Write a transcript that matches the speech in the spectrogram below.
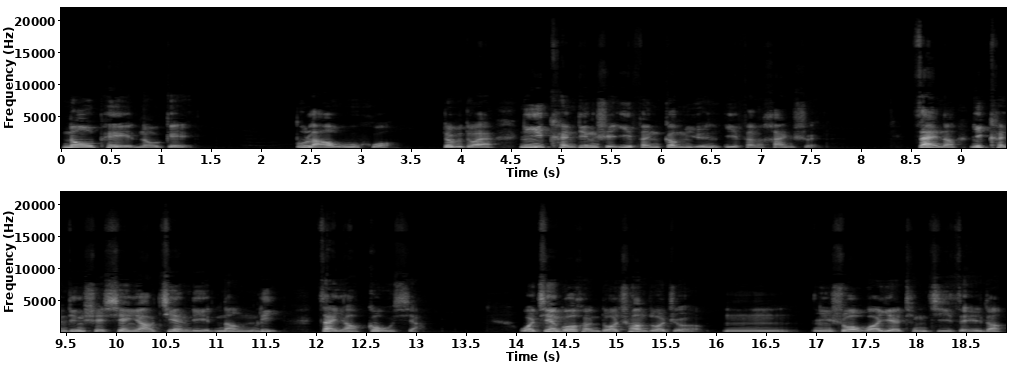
？No pay no gain，不劳无获，对不对？你肯定是一分耕耘一分汗水。再呢，你肯定是先要建立能力，再要构想。我见过很多创作者，嗯，你说我也挺鸡贼的。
